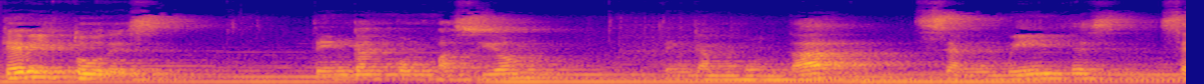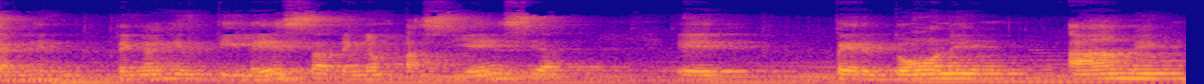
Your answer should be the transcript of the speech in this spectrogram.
¿Qué virtudes? tengan compasión, tengan bondad, sean humildes, tengan gentileza, tengan paciencia, eh, perdonen, amen,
